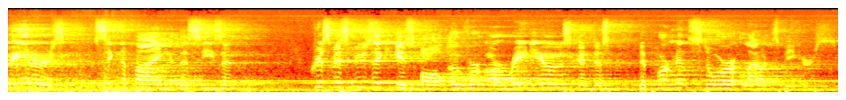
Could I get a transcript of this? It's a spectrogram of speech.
banners signifying the season. Christmas music is all over our radios and department store loudspeakers.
